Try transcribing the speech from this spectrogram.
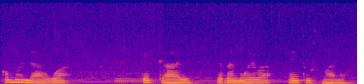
como el agua que cae, se renueva en tus manos.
